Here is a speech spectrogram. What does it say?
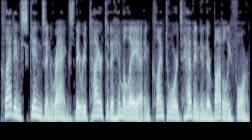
Clad in skins and rags they retire to the Himalaya and climb towards heaven in their bodily form.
